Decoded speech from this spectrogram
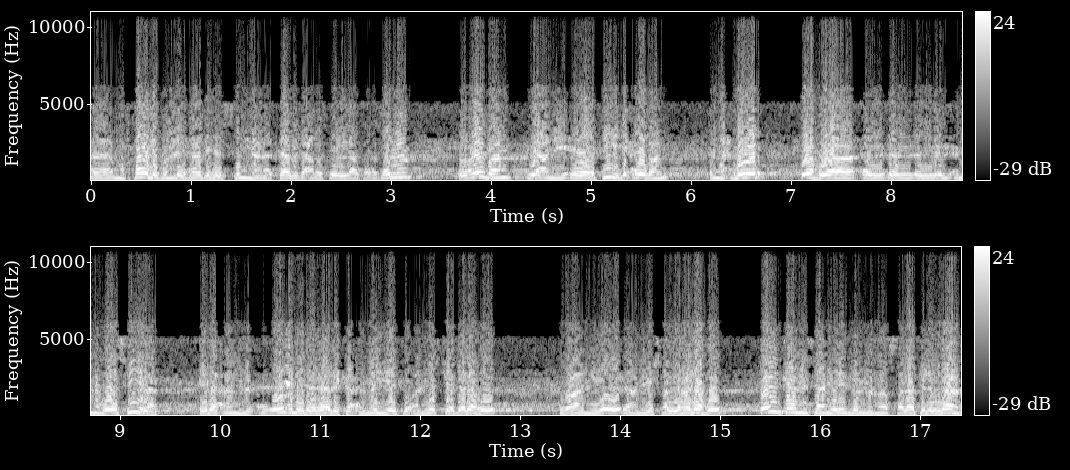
آه، مخالف لهذه السنة الثابتة عن رسول الله صلى الله عليه وسلم. وأيضا يعني آه، فيه أيضا المحذور وهو أنه وسيلة إلى أن يعبد ذلك الميت وأن يسجد له وأن يعني يصلى له. وإن كان الإنسان يريد منها الصلاة لله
